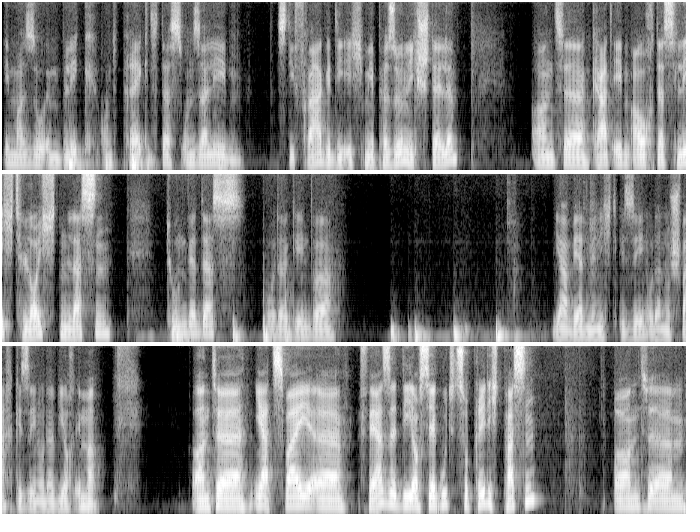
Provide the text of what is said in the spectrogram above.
immer so im Blick und prägt das unser Leben? Das ist die Frage, die ich mir persönlich stelle. Und äh, gerade eben auch das Licht leuchten lassen. Tun wir das oder gehen wir, ja, werden wir nicht gesehen oder nur schwach gesehen oder wie auch immer? Und äh, ja, zwei äh, Verse, die auch sehr gut zur Predigt passen und ähm,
